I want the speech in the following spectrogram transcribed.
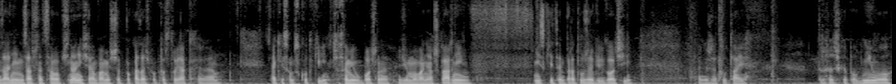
zanim zacznę całe obcinanie, chciałem Wam jeszcze pokazać po prostu jak, e, jakie są skutki czasami uboczne zimowania w szklarni niskiej temperaturze, wilgoci. Także tutaj troszeczkę pogniło.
